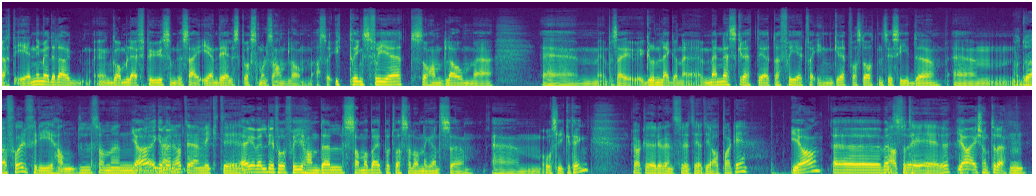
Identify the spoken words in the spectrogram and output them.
vært enig med det der gamle FPU, som du sier, i en del spørsmål som handler om altså ytringsfrihet, som handler om Um, si, grunnleggende menneskerettigheter, frihet fra inngrep fra statens side. Um, og du er for fri handel som en ja, jeg mener at det er en viktig Jeg er veldig for fri handel, samarbeid på tvers av landegrenser um, og slike ting. Klart å gjøre Venstre til et ja-parti? Ja. Øh, Venstre Altså til EU? Ja, jeg skjønte det. Mm.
